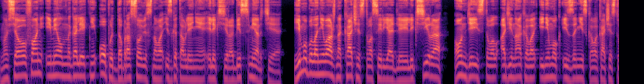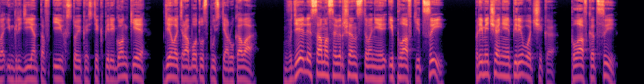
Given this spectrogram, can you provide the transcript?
Но Сяофань имел многолетний опыт добросовестного изготовления эликсира бессмертия. Ему было неважно качество сырья для эликсира, он действовал одинаково и не мог из-за низкого качества ингредиентов и их стойкости к перегонке делать работу спустя рукава. В деле самосовершенствования и плавки ЦИ примечание переводчика. Плавка ЦИ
